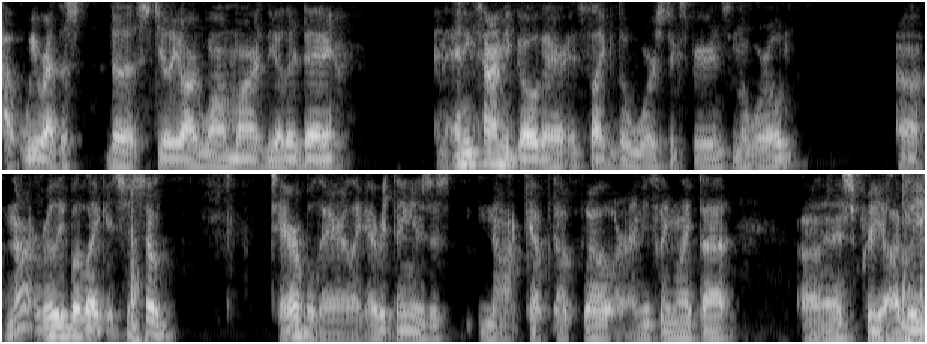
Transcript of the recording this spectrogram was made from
uh, we were at the the Steelyard Walmart the other day, and anytime you go there, it's like the worst experience in the world. Uh, not really, but like it's just so terrible there. Like everything is just not kept up well or anything like that, uh, and it's pretty ugly.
